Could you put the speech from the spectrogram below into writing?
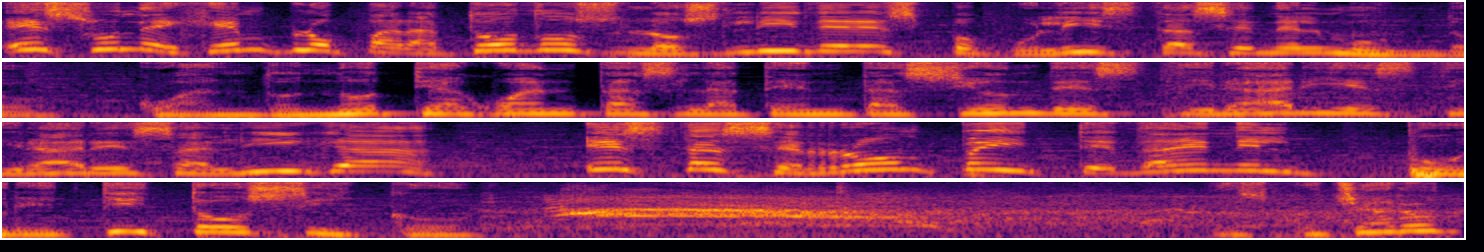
es un ejemplo para todos los líderes populistas en el mundo. Cuando no te aguantas la tentación de estirar y estirar esa liga, esta se rompe y te da en el puritito hocico. ¿Escucharon?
